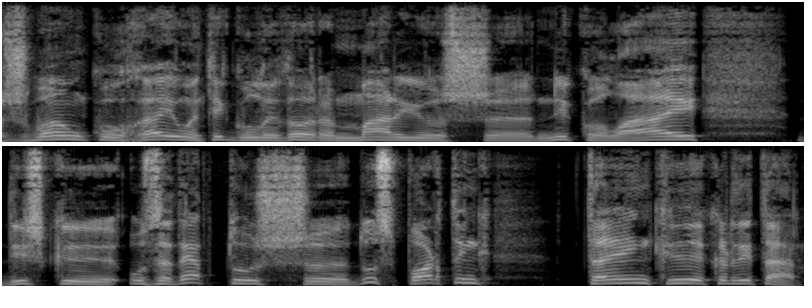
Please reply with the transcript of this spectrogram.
João Correia, o antigo goleador Marius Nicolai, diz que os adeptos do Sporting têm que acreditar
